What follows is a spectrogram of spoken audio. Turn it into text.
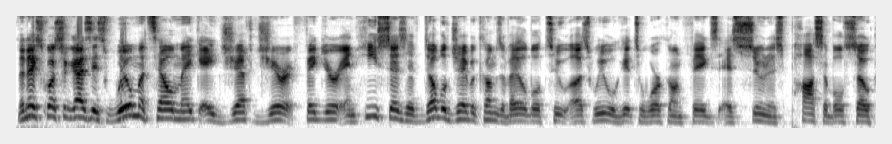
The next question, guys, is Will Mattel make a Jeff Jarrett figure? And he says if Double J becomes available to us, we will get to work on figs as soon as possible. So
